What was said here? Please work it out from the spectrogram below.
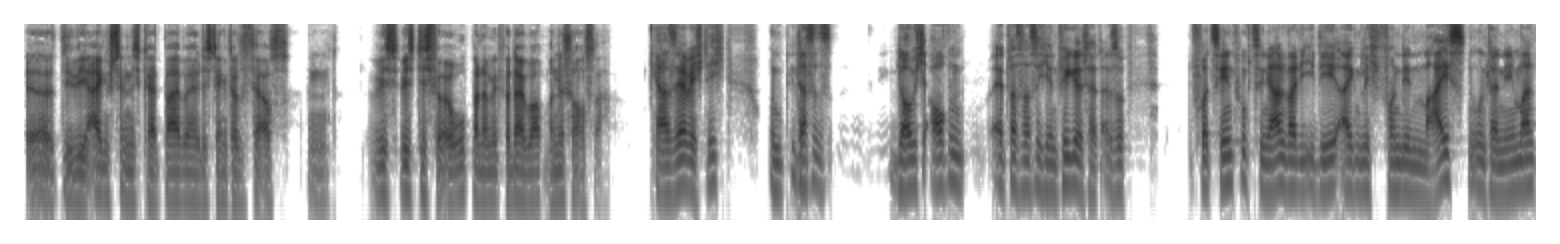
äh, die die Eigenständigkeit beibehält. Ich denke, das ist ja auch ein, wichtig für Europa, damit wir da überhaupt mal eine Chance haben. Ja, sehr wichtig. Und das ist, glaube ich, auch ein, etwas, was sich entwickelt hat. Also vor 10, 15 Jahren war die Idee eigentlich von den meisten Unternehmern,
